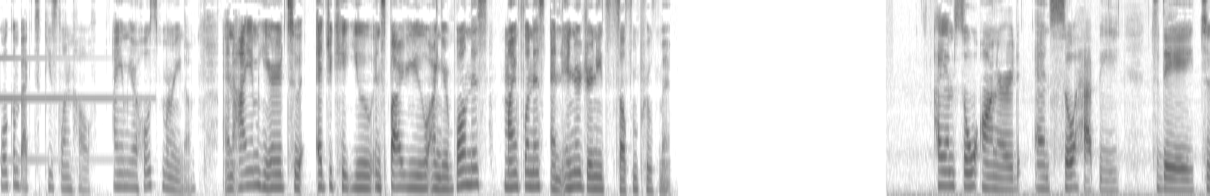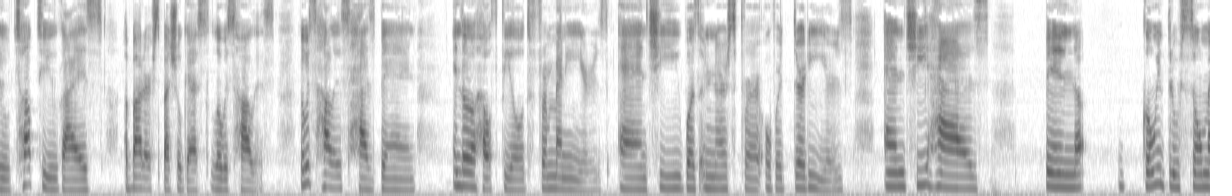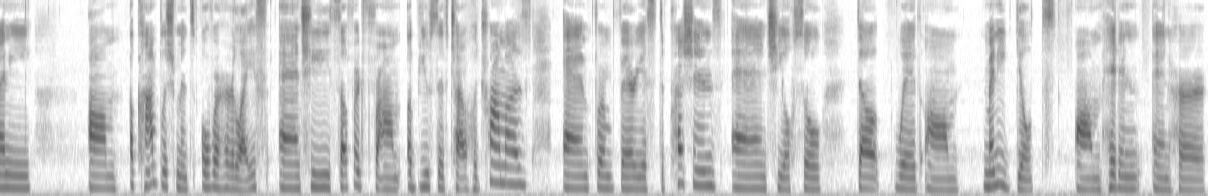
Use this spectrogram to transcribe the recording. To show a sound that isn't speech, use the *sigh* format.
Welcome back to Peace Learn Health. I am your host, Marina, and I am here to educate you, inspire you on your wellness, mindfulness, and inner journey to self improvement. I am so honored and so happy today to talk to you guys about our special guest, Lois Hollis. Lois Hollis has been in the health field for many years and she was a nurse for over 30 years and she has been going through so many um, accomplishments over her life and she suffered from abusive childhood traumas and from various depressions and she also dealt with um, many guilts um, hidden in her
